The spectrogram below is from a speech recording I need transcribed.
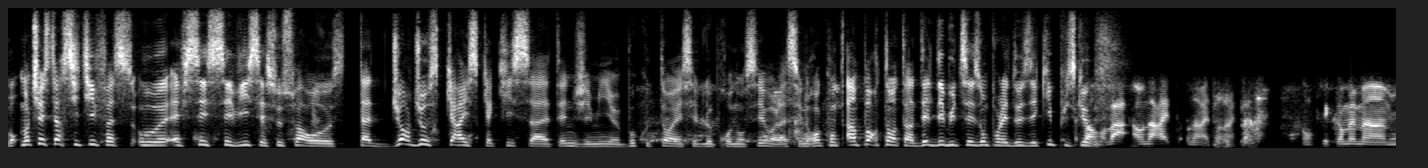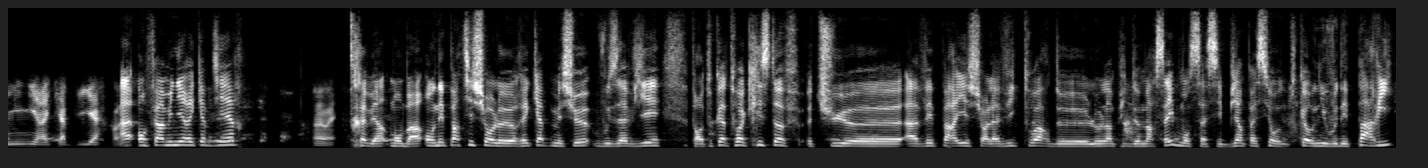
Bon, Manchester City face au FC Séville, c'est ce soir au stade Georgios Kariskakis à Athènes. J'ai mis euh, beaucoup de temps à essayer de le prononcer. Voilà, c'est une rencontre importante hein, dès le début de saison pour les deux équipes puisque. on, va, on arrête, on arrête, on arrête. On fait quand même un mini récap d'hier. Ah, on fait un mini récap d'hier? Ouais, ouais. Très bien. Bon bah on est parti sur le récap, messieurs. Vous aviez, enfin en tout cas toi, Christophe, tu euh, avais parié sur la victoire de l'Olympique de Marseille. Bon, ça s'est bien passé en tout cas au niveau des paris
